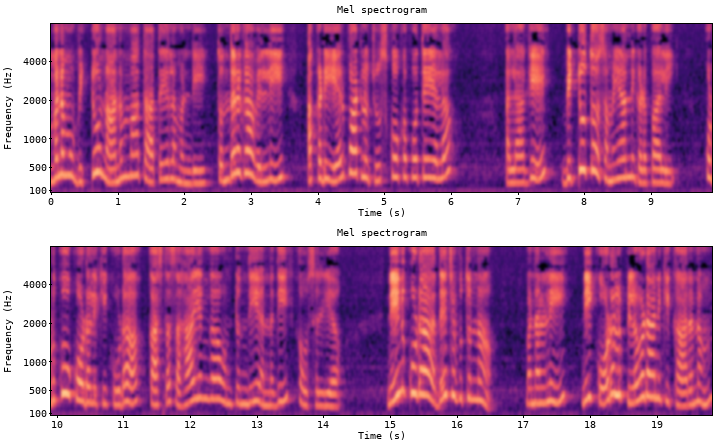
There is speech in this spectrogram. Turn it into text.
మనము బిట్టు నానమ్మ తాతయ్యలమండి తొందరగా వెళ్ళి అక్కడి ఏర్పాట్లు చూసుకోకపోతే ఎలా? అలాగే బిట్టుతో సమయాన్ని గడపాలి. కొడుకు కోడలికి కూడా కాస్త సహాయంగా ఉంటుంది అన్నది కౌసల్య. నేను కూడా అదే చెబుతున్నా. మనల్ని నీ కోడలు పిలవడానికి కారణం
